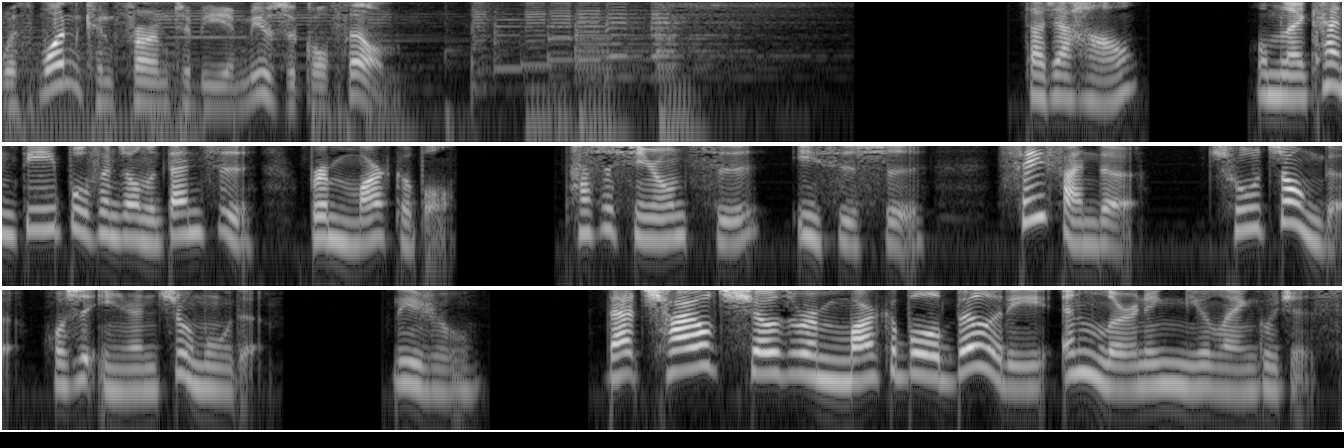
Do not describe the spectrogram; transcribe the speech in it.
with one confirmed to be a musical film. 大家好，我们来看第一部分中的单字 remarkable，它是形容词，意思是非凡的、出众的或是引人注目的。例如，That child shows a remarkable ability in learning new languages。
